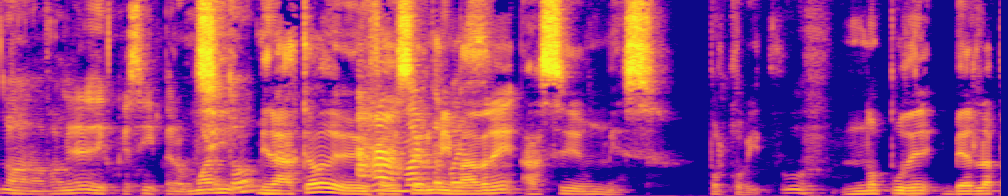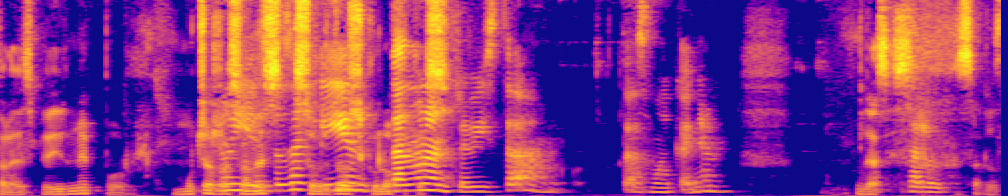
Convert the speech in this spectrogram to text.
No, no, familiar dijo que sí, pero Sí, muerto. mira, acaba de Ajá, fallecer muerto, mi pues. madre hace un mes por COVID. Uf. No pude verla para despedirme por muchas razones, estás sobre aquí todo psicológicas. dando una entrevista, estás muy cañón. Gracias. Salud. Salud.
